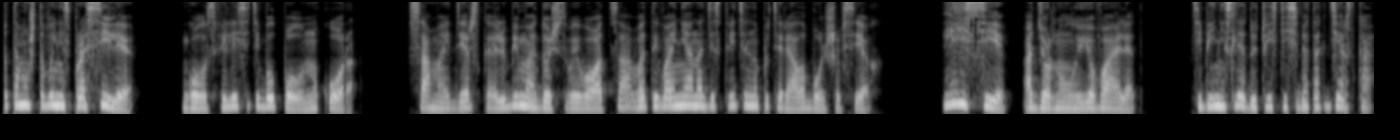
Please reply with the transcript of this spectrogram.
«Потому что вы не спросили!» Голос Фелисити был полон укора. Самая дерзкая, любимая дочь своего отца, в этой войне она действительно потеряла больше всех. «Лиси!» — одернула ее Вайлет. «Тебе не следует вести себя так дерзко.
